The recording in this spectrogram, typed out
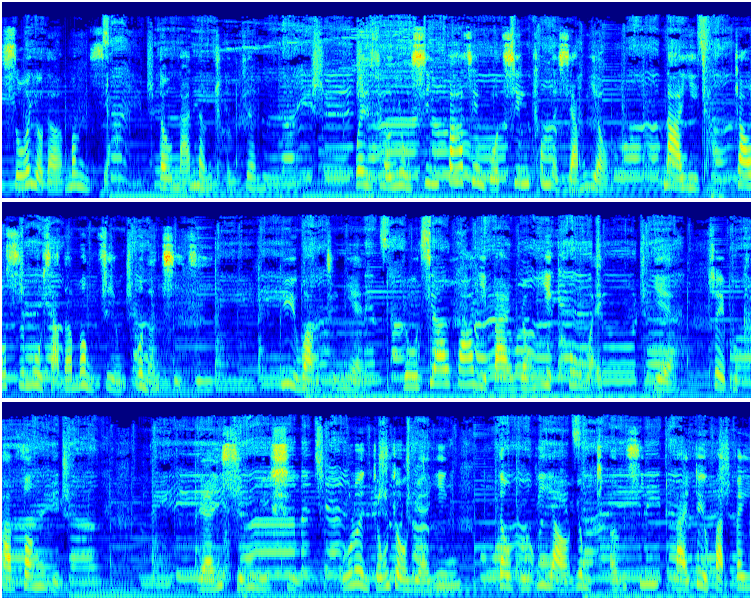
所有的梦想都难能成真。未曾用心发现过青春的享有，那一场朝思暮想的梦境不能企及。欲望之念如娇花一般容易枯萎，也最不堪风雨。人行于世，无论种种原因，都不必要用诚心来兑换卑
